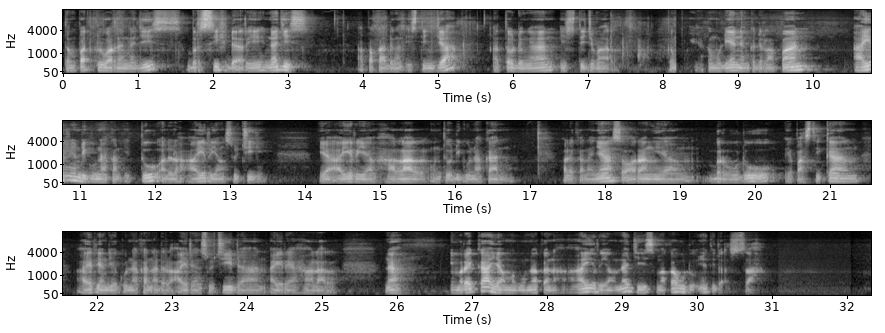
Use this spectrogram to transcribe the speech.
tempat keluarnya najis bersih dari najis. Apakah dengan istinja atau dengan istijmar. Ya, kemudian yang kedelapan, air yang digunakan itu adalah air yang suci. Ya, air yang halal untuk digunakan. Oleh karenanya seorang yang berwudu ya pastikan air yang dia gunakan adalah air yang suci dan air yang halal. Nah, mereka yang menggunakan air yang najis maka wudhunya tidak sah.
